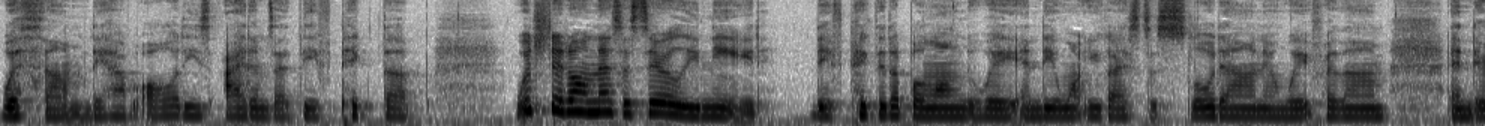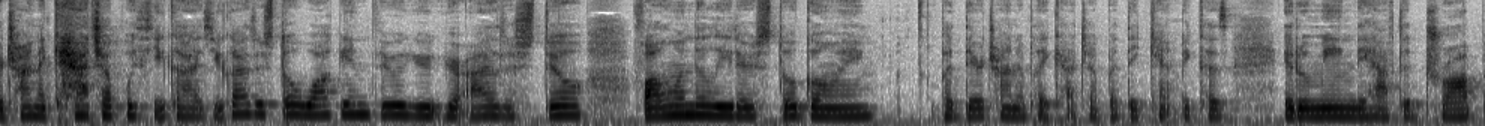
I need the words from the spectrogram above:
with them, they have all these items that they've picked up, which they don't necessarily need. They've picked it up along the way and they want you guys to slow down and wait for them. And they're trying to catch up with you guys. You guys are still walking through, you, your eyes are still following the leader, still going but they're trying to play catch up, but they can't because it'll mean they have to drop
